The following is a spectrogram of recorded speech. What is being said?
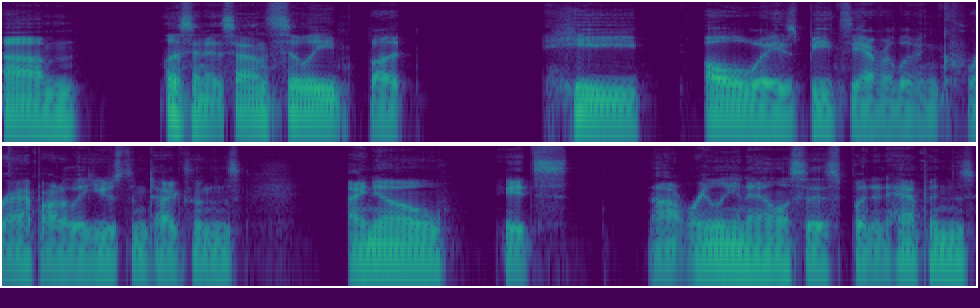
Um, listen, it sounds silly, but he always beats the ever living crap out of the Houston Texans. I know it's not really analysis, but it happens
